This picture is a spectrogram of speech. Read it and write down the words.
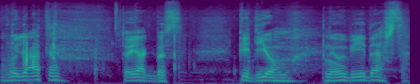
гуляти, то як без підйому не обійдешся.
